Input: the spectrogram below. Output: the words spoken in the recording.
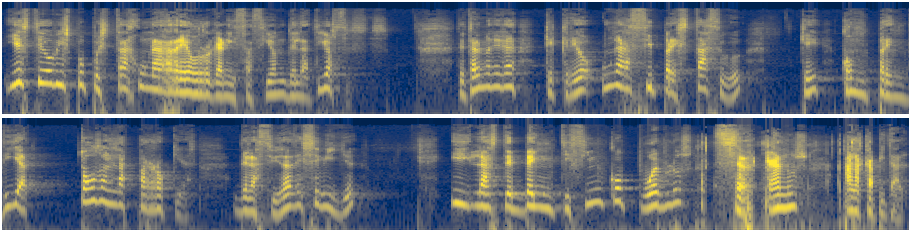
Y este obispo pues trajo una reorganización de la diócesis, de tal manera que creó un arciprestazgo que comprendía todas las parroquias de la ciudad de Sevilla y las de veinticinco pueblos cercanos a la capital.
